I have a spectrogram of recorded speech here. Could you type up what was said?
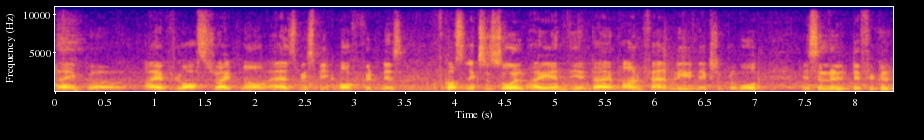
Like, uh, I've lost right now, as we speak about fitness, of course, next to Sohail Bhai and the entire Khan family, next to Pramod, it's a little difficult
